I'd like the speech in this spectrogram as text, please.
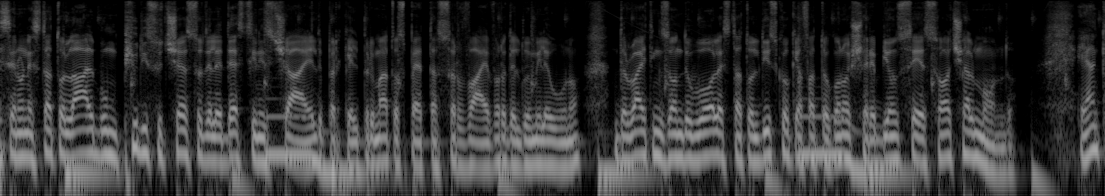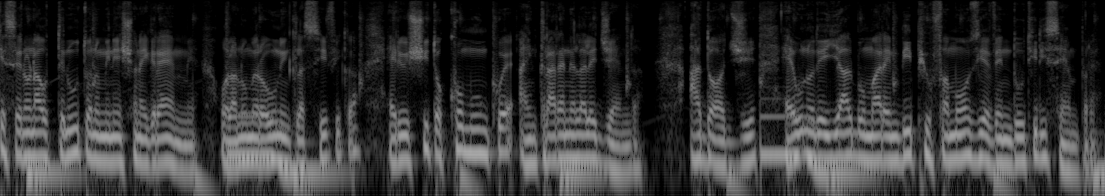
se non è stato l'album più di successo delle Destiny's Child, perché il primato spetta a Survivor del 2001, The Writings on the Wall è stato il disco che ha fatto conoscere Beyoncé e soci al mondo. E anche se non ha ottenuto nomination ai Grammy o la numero uno in classifica, è riuscito comunque a entrare nella leggenda. Ad oggi è uno degli album RB più famosi e venduti di sempre.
